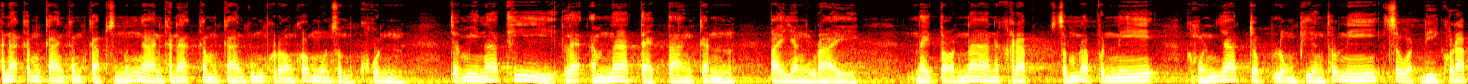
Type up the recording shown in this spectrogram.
คณะกรรมการกำกับสำนักงานคณะกรรมการคุ้มครองข้อมูลส่วนบุคคล จะมีหน้าที่และอำนาจแตกต่างกันไปอย่างไร ในตอนหน้านะครับสำหรับวันนี้ ขออนุญาตจบลงเพียงเท่านี้ สวัสดีครับ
